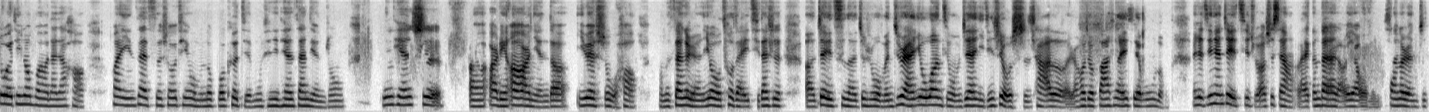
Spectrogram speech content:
各位听众朋友，大家好，欢迎再次收听我们的播客节目。星期天三点钟，今天是呃二零二二年的一月十五号，我们三个人又凑在一起，但是呃这一次呢，就是我们居然又忘记我们之间已经是有时差的了，然后就发生了一些乌龙。但是今天这一期主要是想来跟大家聊一聊我们三个人之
